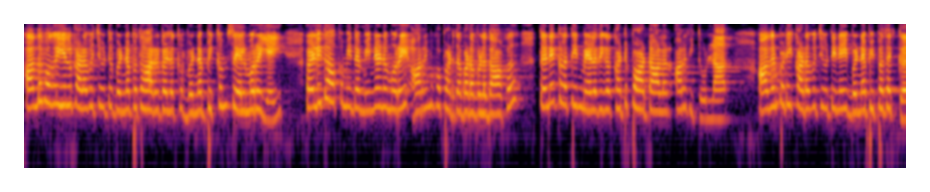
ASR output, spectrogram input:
அந்த வகையில் கடவுச்சீட்டு விண்ணப்பதாரர்களுக்கு விண்ணப்பிக்கும் செயல்முறையை எளிதாக்கும் இந்த மின்னணு முறை அறிமுகப்படுத்தப்படவுள்ளதாக திணைக்களத்தின் மேலதிக கட்டுப்பாட்டாளர் அறிவித்துள்ளார். அதன்படி கடவுச்சீட்டினை விண்ணப்பிப்பதற்கு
